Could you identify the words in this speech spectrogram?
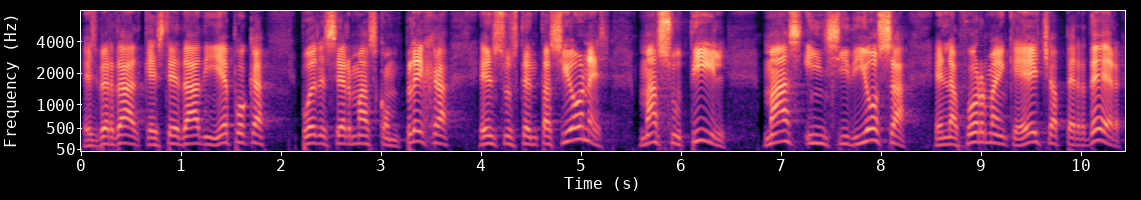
Es verdad que esta edad y época puede ser más compleja en sus tentaciones, más sutil, más insidiosa en la forma en que echa a perder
